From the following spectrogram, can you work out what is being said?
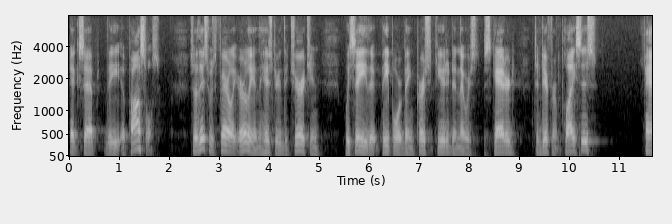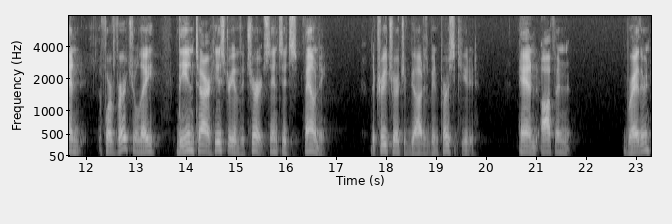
except the apostles. So this was fairly early in the history of the church, and we see that people were being persecuted and they were scattered to different places. And for virtually the entire history of the church since its founding, the true church of God has been persecuted. And often, brethren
